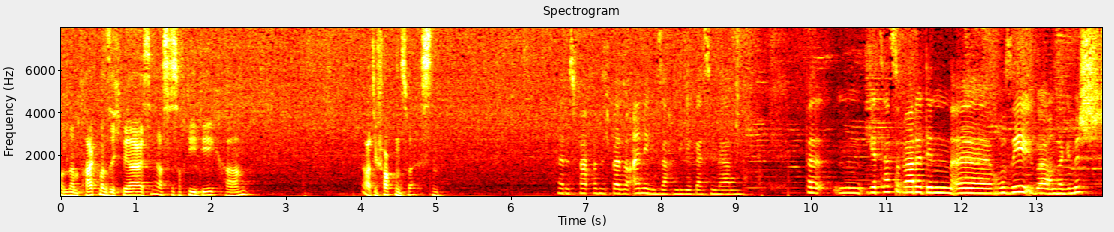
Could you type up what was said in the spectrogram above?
Und dann fragt man sich, wer als erstes auf die Idee kam, Artischocken zu essen. Ja, das fragt man sich bei so einigen Sachen, die gegessen werden. Be- m, Jetzt hast du gerade den äh, Rosé über unser Gemisch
